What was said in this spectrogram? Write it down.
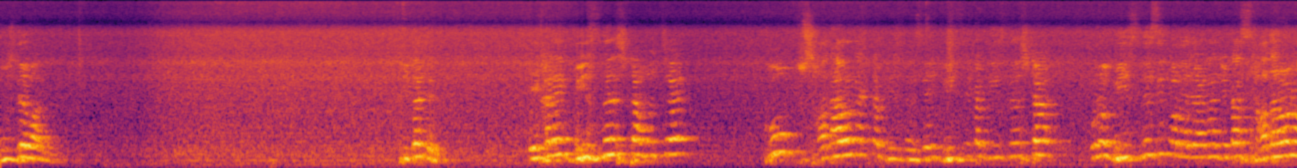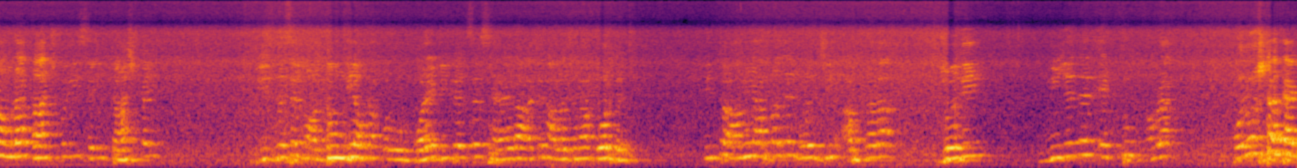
বুঝতে পারবেন। ঠিক আছে? এখানে বিজনেসটা হচ্ছে খুব সাধারণ একটা বিজনেস এই বিজনেসটা বিজনেসটা কোনো বিজনেসই বলা যায় না। যেটা সাধারণ আমরা কাজ করি, সেই কাজটাই বিজনেসের মাধ্যম দিয়ে আমরা করব। পরে ডিটেলসে স্যারেরা আছেন, আলোচনা করবেন। কিন্তু আমি আপনাদের বলছি, আপনারা যদি নিজেদের একটু আমরা অলসটা ত্যাগ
